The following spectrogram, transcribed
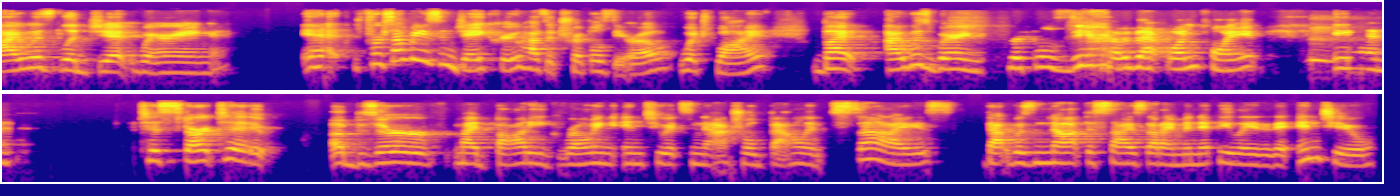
I was legit wearing eh, for some reason J. Crew has a triple zero, which why? But I was wearing triple zeros at one point, and to start to observe my body growing into its natural balanced size that was not the size that I manipulated it into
